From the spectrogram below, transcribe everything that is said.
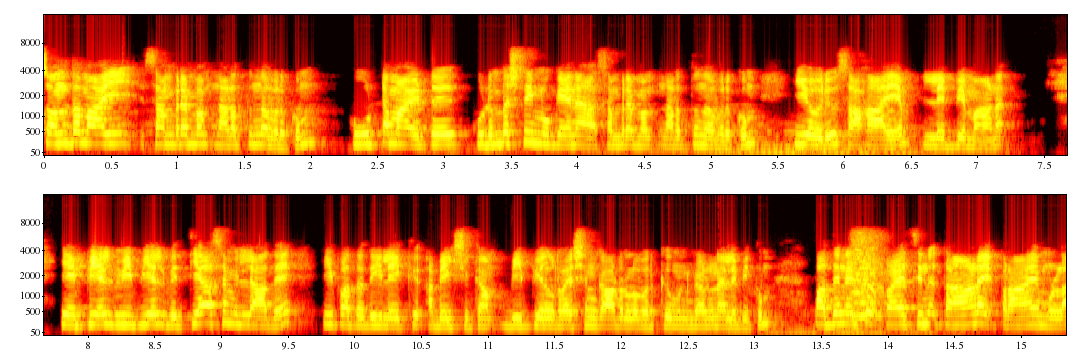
സ്വന്തമായി സംരംഭം നടത്തുന്നവർക്കും കൂട്ടമായിട്ട് കുടുംബശ്രീ മുഖേന സംരംഭം നടത്തുന്നവർക്കും ഈ ഒരു സഹായം ലഭ്യമാണ്. A P L B P L വ്യത്യാസമില്ലാതെ ഈ പദ്ധതിയിലേക്ക് അപേക്ഷിക്കാം. ബി പി എൽ റേഷൻ കാർഡുള്ളവർക്ക് മുൻഗണന ലഭിക്കും. പതിനെട്ട് വയസ്സിന് താഴെ പ്രായമുള്ള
